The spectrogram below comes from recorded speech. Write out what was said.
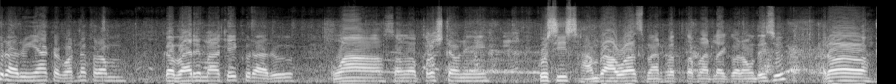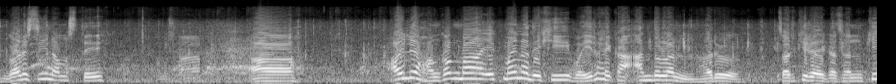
कुराहरू यहाँका घटनाक्रमका बारेमा केही कुराहरू उहाँसँग प्रस्ट्याउने कोसिस हाम्रो आवाज मार्फत तपाईँहरूलाई गराउँदैछु। र गणेशजी नमस्ते। अ, अहिले हङकङमा एक महिनादेखि भइरहेका आन्दोलनहरू चर्किरहेका छन्। के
